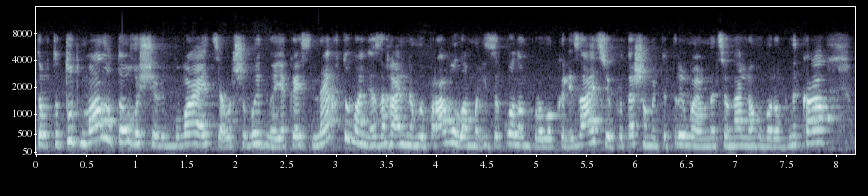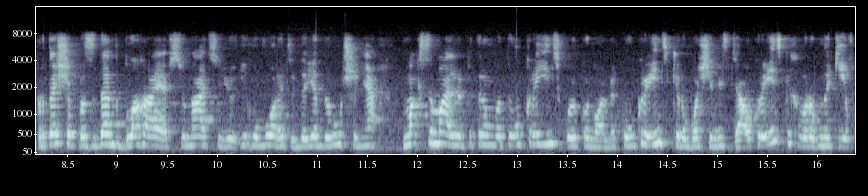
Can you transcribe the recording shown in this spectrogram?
Тобто тут мало того, що відбувається очевидно якесь нехтування загальними правилами і законом про локалізацію, про те, що ми підтримуємо національного виробника, про те, що президент благає всю націю і говорить і дає доручення максимально підтримувати українську економіку, українські робочі місця, українських виробників.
